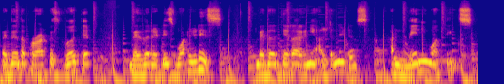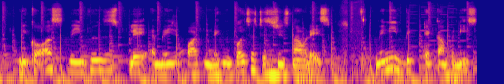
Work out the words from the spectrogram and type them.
whether the product is worth it, whether it is what it is, whether there are any alternatives, and many more things. Because the influencers play a major part in making purchase decisions nowadays, many big tech companies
